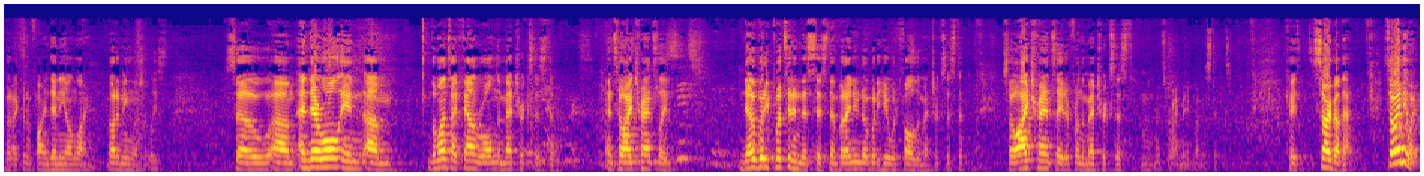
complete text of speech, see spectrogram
but I couldn't find any online, not in English at least. So, um, and they're all in, um, the ones I found were all in the metric system. And so I translated. Insist to put it in. Nobody puts it in this system, but I knew nobody here would follow the metric system. So I translate it from the metric system. That's where I made my mistakes. Okay, sorry about that. So anyway,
